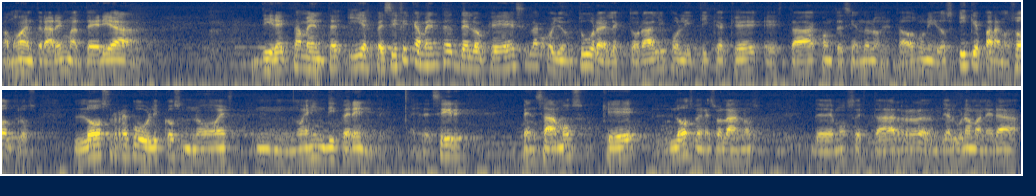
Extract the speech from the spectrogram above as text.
vamos a entrar en materia directamente y específicamente de lo que es la coyuntura electoral y política que está aconteciendo en los Estados Unidos y que para nosotros, los repúblicos, no es, no es indiferente. Es decir, pensamos que los venezolanos debemos estar de alguna manera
